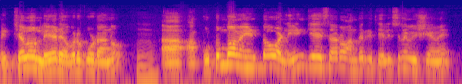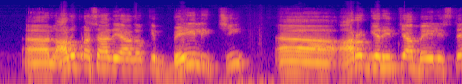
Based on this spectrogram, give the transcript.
మిథ్యలో లేరు ఎవరు కూడాను. ఆ కుటుంబం ఏంటో వాళ్ళు ఏం చేశారో అందరికీ తెలిసిన విషయమే. లాలూ ప్రసాద్ యాదవ్కి బెయిల్ ఇచ్చి ఆరోగ్య రీత్యా బెయిల్ ఇస్తే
